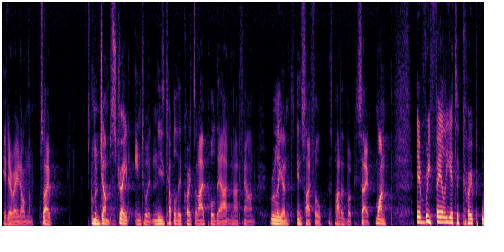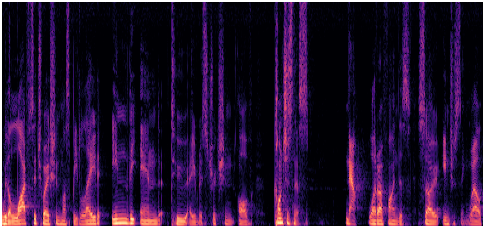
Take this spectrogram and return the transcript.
iterate on them. So I'm going to jump straight into it. And these couple of the quotes that I pulled out and I found really un- insightful as part of the book. So, one, every failure to cope with a life situation must be laid in the end to a restriction of consciousness. Now, why do I find this so interesting? Well,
